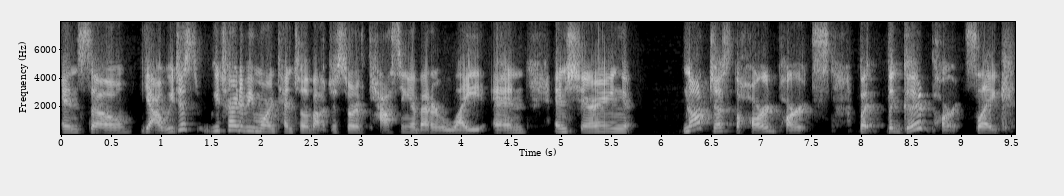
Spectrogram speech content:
And so yeah we just we try to be more intentional about just sort of casting a better light and and sharing not just the hard parts, but the good parts. Like,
